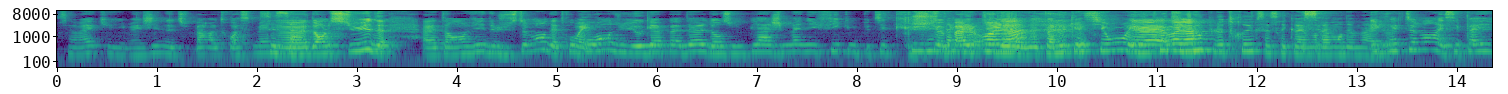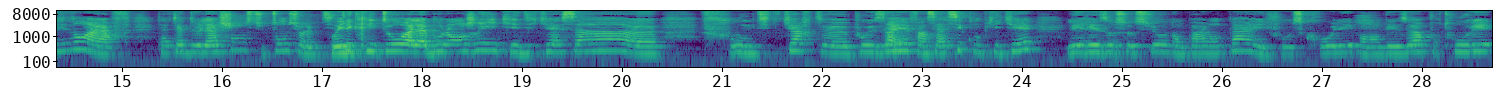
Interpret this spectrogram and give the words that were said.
C'est vrai qu'imagine, tu pars trois semaines euh, dans le sud, euh, tu as envie de justement d'être au courant du yoga paddle dans une plage magnifique, une petite crique Juste à côté de, ta location et, du coup tu loupes le truc, ça serait quand même vraiment dommage. Exactement, et c'est pas évident. Alors, t'as peut-être de la chance, tu tombes sur le petit écriteau à la boulangerie qui est dédié à ça. Euh, ou une petite carte euh, posée. Enfin, c'est assez compliqué. Les réseaux sociaux, n'en parlons pas. Il faut scroller pendant des heures pour trouver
